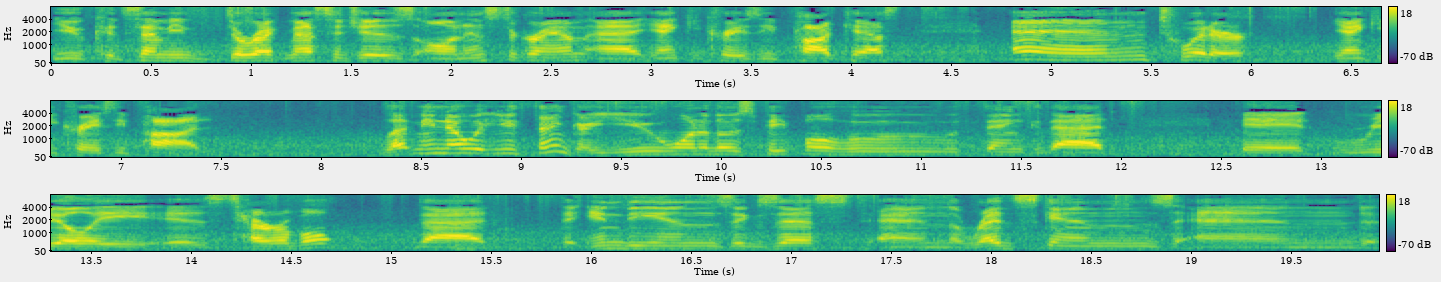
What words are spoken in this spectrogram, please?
You could send me direct messages on Instagram at Yankee Crazy Podcast and Twitter, Yankee Crazy Pod. Let me know what you think. Are you one of those people who think that it really is terrible that the Indians exist and the Redskins and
